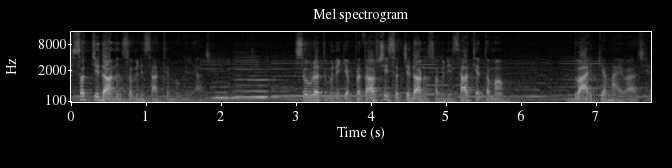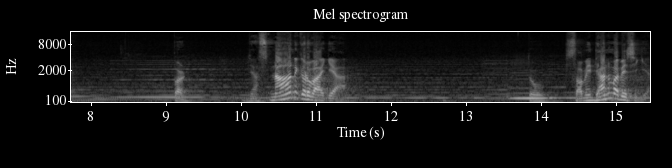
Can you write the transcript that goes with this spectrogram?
સચ્ચિદાનંદ સ્વામીની સાથે મોકલ્યા છે. સુવ્રત મુનિ કે, પ્રતાપસિંહ સચ્ચિદાનંદ સ્વામીની સાથે તમામ દ્વારકામાં આવ્યા છે. પણ જ્યાં સ્નાન કરવા ગયા, તો સ્વામી ધ્યાનમાં બેસી ગયા.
